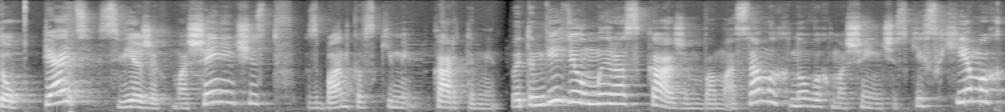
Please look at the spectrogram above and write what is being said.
Топ-5 свежих мошенничеств с банковскими картами. В этом видео мы расскажем вам о самых новых мошеннических схемах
